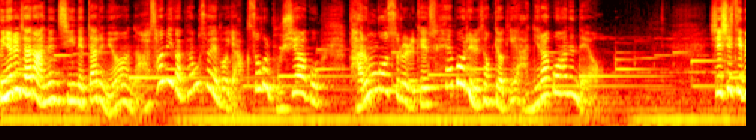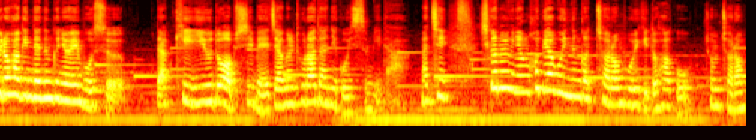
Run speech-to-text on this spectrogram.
그녀를 잘 아는 지인에 따르면 아사미가 평소에 뭐 약속을 무시하고 다른 곳으로 이렇게 쇠버릴 성격이 아니라고 하는데요. CCTV로 확인되는 그녀의 모습, 딱히 이유도 없이 매장을 돌아다니고 있습니다. 마치 시간을 그냥 허비하고 있는 것처럼 보이기도 하고 좀처럼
